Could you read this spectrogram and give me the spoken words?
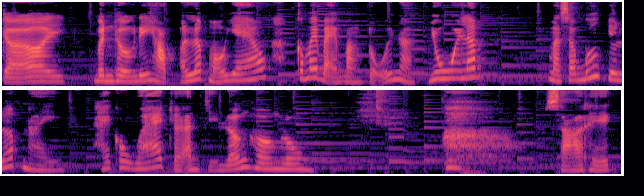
Trời ơi, bình thường đi học ở lớp mẫu giáo, có mấy bạn bằng tuổi nè, vui lắm. Mà sao bước vô lớp này, thấy có quá trời anh chị lớn hơn luôn. Sợ thiệt.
